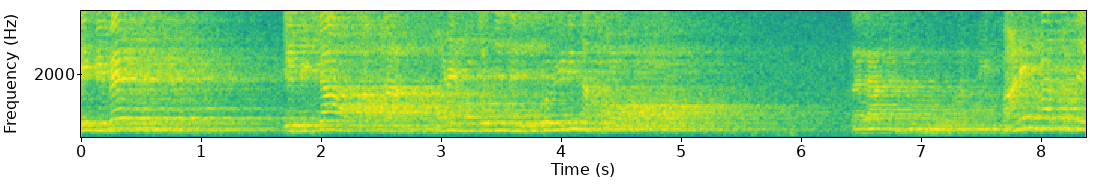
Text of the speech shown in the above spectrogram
এই বিবেক এই বিচার আপনার মনে মগজে যদি তৈরি না হয়, তাহলে আপনি পানির মাধ্যমে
